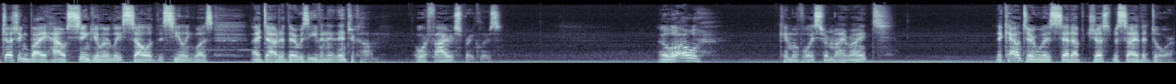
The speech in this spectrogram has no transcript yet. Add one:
Judging by how singularly solid the ceiling was, I doubted there was even an intercom or fire sprinklers. Hello? came a voice from my right. The counter was set up just beside the door.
